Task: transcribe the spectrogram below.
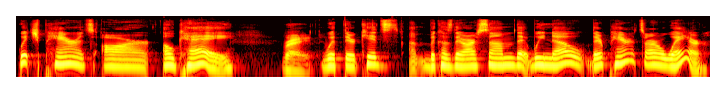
which parents are okay right, with their kids um, because there are some that we know their parents are aware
